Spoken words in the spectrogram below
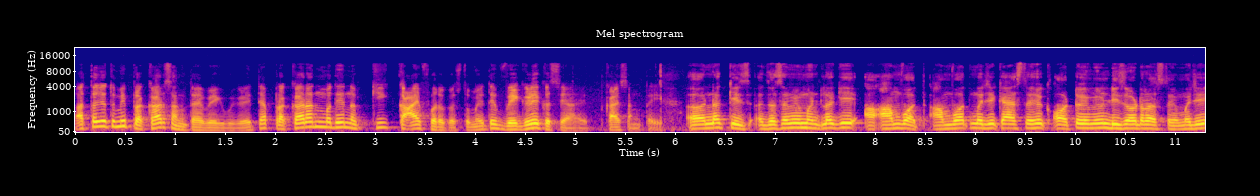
आता जे तुम्ही प्रकार सांगताय वेगवेगळे त्या प्रकारांमध्ये नक्की काय फरक असतो? म्हणजे ते वेगळे कसे आहेत? काय सांगता येईल? नक्कीच. जसं मी म्हटलं की आ- आमवत आमवत म्हणजे काय असतं? हे एक ऑटो इम्युन डिझॉर्डर असतोय. म्हणजे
